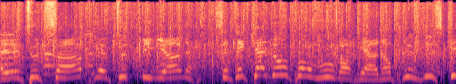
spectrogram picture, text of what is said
Elle est toute simple, toute mignonne. C'était cadeau pour vous, Morgane, en plus du ski.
